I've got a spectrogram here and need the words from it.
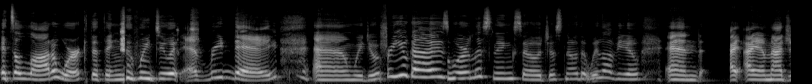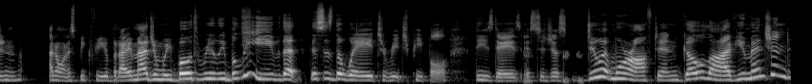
It's a lot of work. The thing we do it every day, and we do it for you guys who are listening. So just know that we love you. And I, I imagine I don't want to speak for you, but I imagine we both really believe that this is the way to reach people these days is to just do it more often, go live. You mentioned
